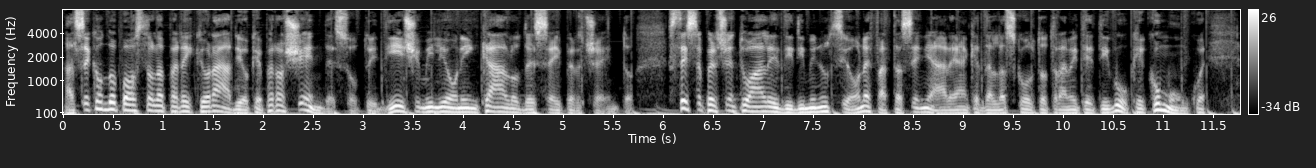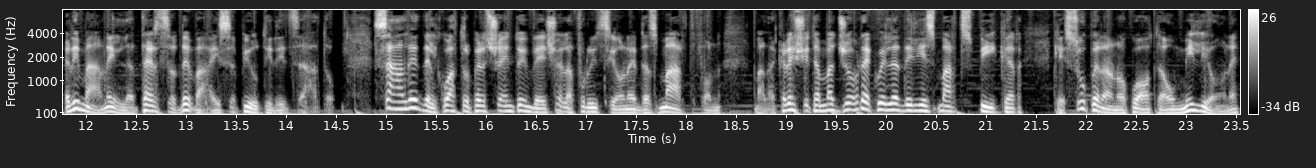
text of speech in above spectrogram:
Al secondo posto l'apparecchio radio che però scende sotto i 10 milioni in calo del 6%. Stessa percentuale di diminuzione fatta segnare anche dall'ascolto tramite TV che comunque rimane il terzo device più utilizzato. Sale del 4% invece la fruizione da smartphone, ma la crescita maggiore è quella degli smart speaker, che superano quota un milione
